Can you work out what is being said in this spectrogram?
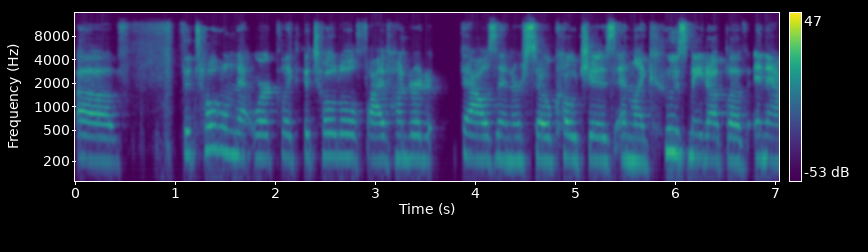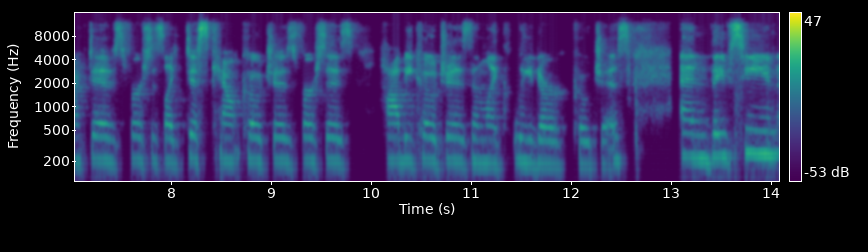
of the total network, like the total 500,000 or so coaches, and like who's made up of inactives versus like discount coaches versus hobby coaches and like leader coaches. And they've seen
